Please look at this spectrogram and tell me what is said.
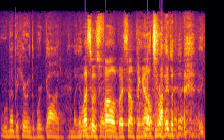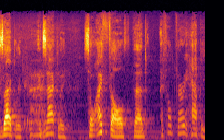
remember hearing the word God in my Unless MBA it was program. followed by something else. That's right. exactly. Exactly. So I felt that I felt very happy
